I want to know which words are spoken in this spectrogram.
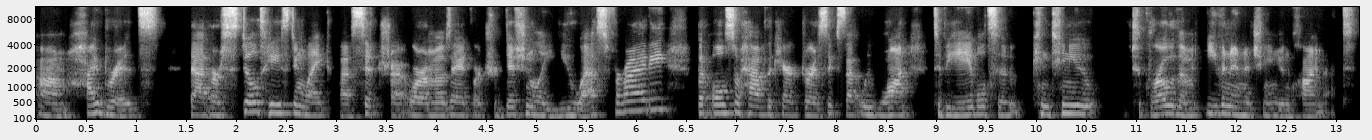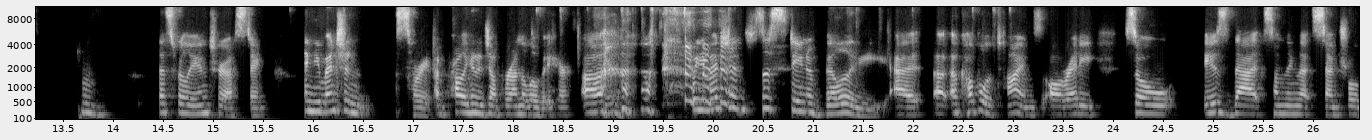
um, hybrids that are still tasting like a Citra or a Mosaic or traditionally US variety, but also have the characteristics that we want to be able to continue to grow them even in a changing climate. Hmm. That's really interesting. And you mentioned sorry, I'm probably going to jump around a little bit here. Uh, sure. but you mentioned sustainability at a, a, couple of times already. So is that something that's central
